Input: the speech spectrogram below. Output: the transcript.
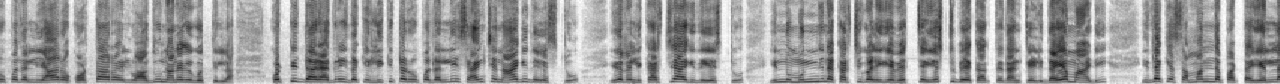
ರೂಪದಲ್ಲಿ ಯಾರೋ ಕೊಡ್ತಾರೋ ಇಲ್ವೋ ಅದು ನನಗೆ ಗೊತ್ತಿಲ್ಲ. ಕೊಟ್ಟಿದ್ದಾರೆ ಆದರೆ ಇದಕ್ಕೆ ಲಿಖಿತ ರೂಪದಲ್ಲಿ ಸ್ಯಾಂಕ್ಷನ್ ಆಗಿದೆ ಎಷ್ಟು, ಇದರಲ್ಲಿ ಖರ್ಚಾಗಿದೆ ಎಷ್ಟು, ಇನ್ನು ಮುಂದಿನ ಖರ್ಚುಗಳಿಗೆ ವೆಚ್ಚ ಎಷ್ಟು ಬೇಕಾಗ್ತದೆ ಅಂತೇಳಿ ದಯಮಾಡಿ ಇದಕ್ಕೆ ಸಂಬಂಧಪಟ್ಟ ಎಲ್ಲ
